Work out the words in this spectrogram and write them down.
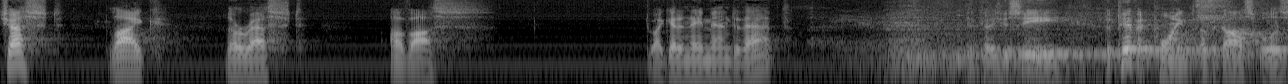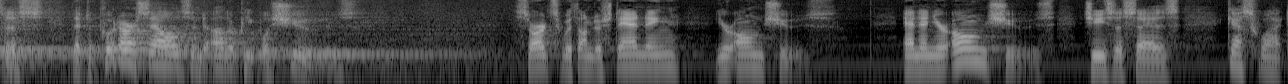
Just like the rest of us. Do I get an amen to that? Because you see, the pivot point of the gospel is this that to put ourselves into other people's shoes starts with understanding your own shoes. And in your own shoes, Jesus says, guess what?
